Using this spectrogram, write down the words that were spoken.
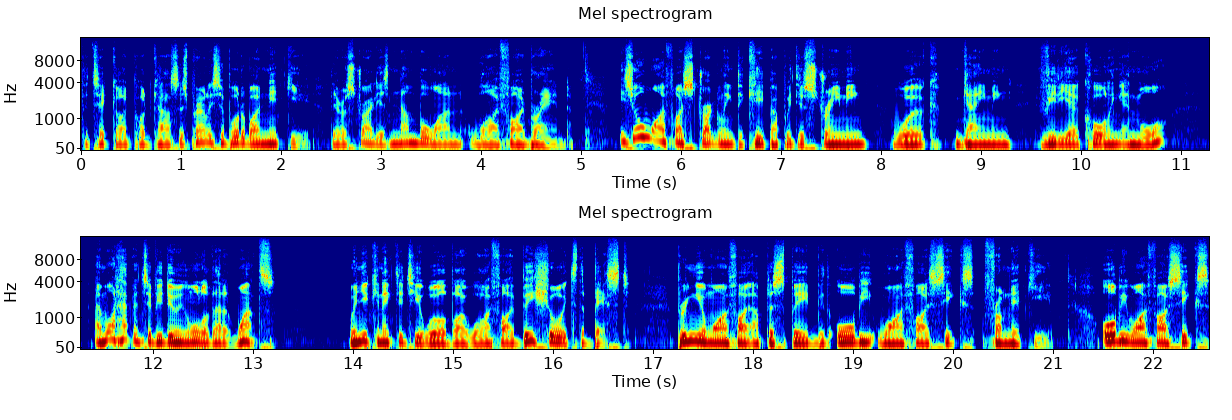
The Tech Guide podcast is proudly supported by Netgear. They're Australia's number one Wi Fi brand. Is your Wi Fi struggling to keep up with your streaming, work, gaming, video calling, and more? And what happens if you're doing all of that at once? When you're connected to your world by Wi Fi, be sure it's the best. Bring your Wi Fi up to speed with Orbi Wi Fi 6 from Netgear. Orbi Wi Fi 6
